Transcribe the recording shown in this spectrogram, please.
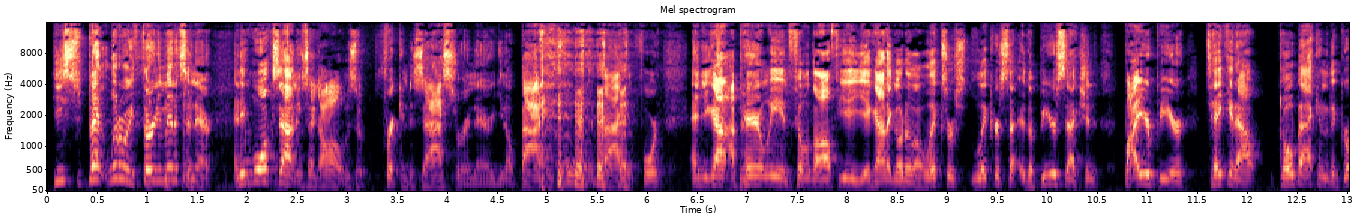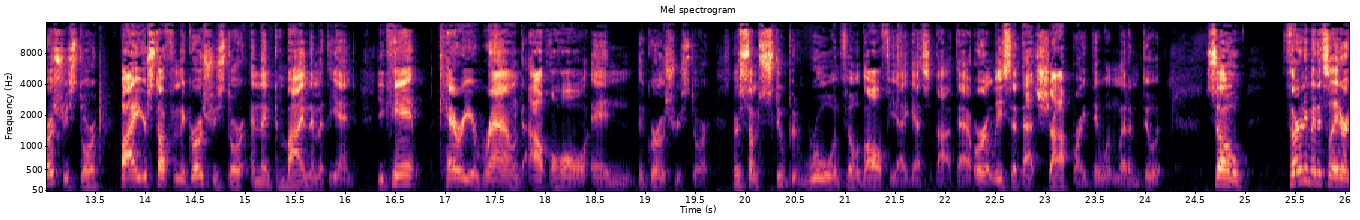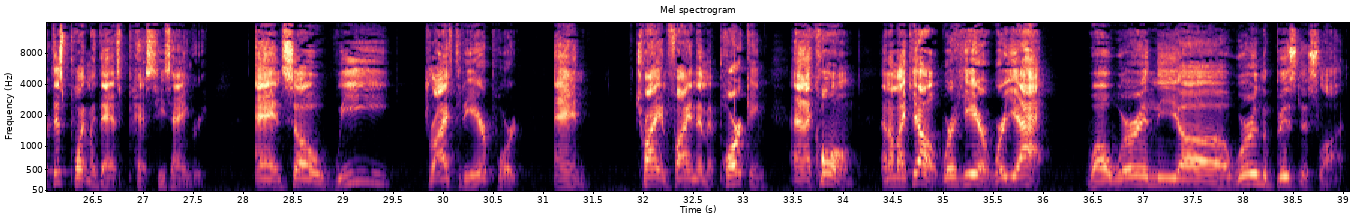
He spent literally 30 minutes in there, and he walks out and he's like, "Oh, it was a freaking disaster in there, you know, back and forth and back and forth." And you got apparently in Philadelphia, you got to go to the liquor liquor se- the beer section, buy your beer, take it out, go back into the grocery store, buy your stuff from the grocery store, and then combine them at the end. You can't carry around alcohol in the grocery store. There's some stupid rule in Philadelphia, I guess, about that, or at least at that shop, right? They wouldn't let him do it. So 30 minutes later, at this point, my dad's pissed. He's angry. And so we drive to the airport and try and find them at parking. And I call him and I'm like, yo, we're here. Where you at? Well, we're in the, uh, we're in the business lot.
